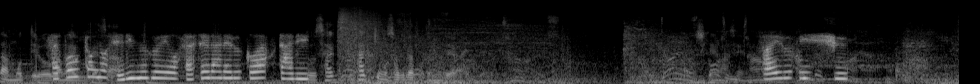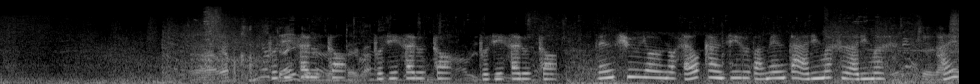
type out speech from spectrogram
段持ってるサポートのさ尻拭いをさせられる子は2人。さっきもそれだったんだよかもしれませんねファイルフィッシュ、やっぱ噛み合っプてないプジサルト、プジサルト。練習量の差を感じる場面がありますあります。ねはい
